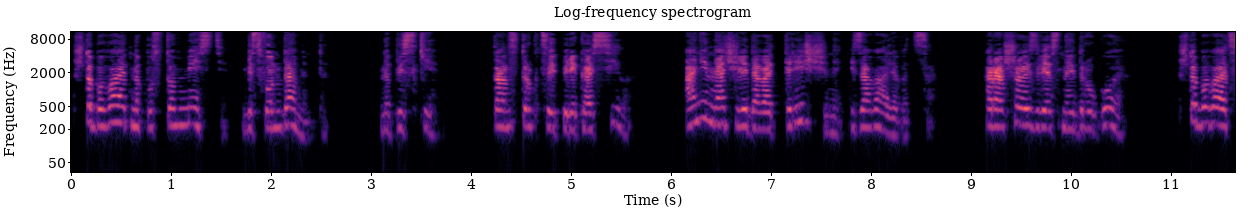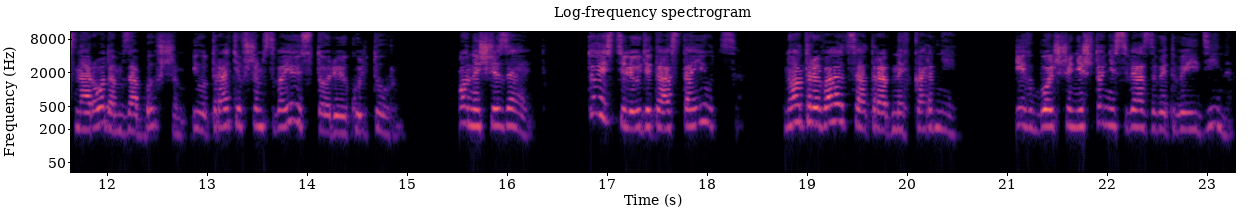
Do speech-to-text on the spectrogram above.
что бывает на пустом месте, без фундамента, на песке. Конструкции перекосило. Они начали давать трещины и заваливаться. Хорошо известно и другое, что бывает с народом, забывшим и утратившим свою историю и культуру. Он исчезает. То есть люди-то остаются, но отрываются от родных корней. Их больше ничто не связывает воедино,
